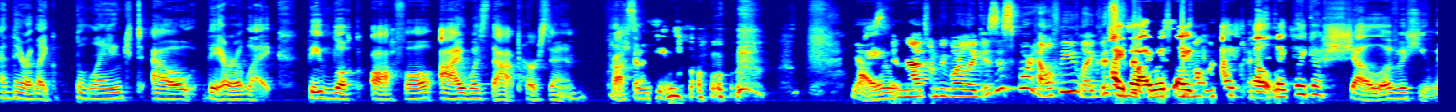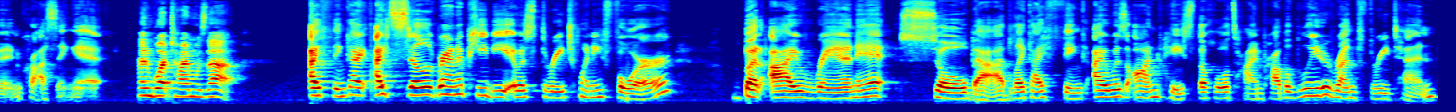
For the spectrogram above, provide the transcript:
and they're like blanked out, they are like, they look awful. I was that person crossing yes. Yes. I, and that's when people are like, is this sport healthy? Like this I know I was like I felt like like a shell of a human crossing it. And what time was that? I think I I still ran a PB. It was 324, but I ran it so bad. Like I think I was on pace the whole time, probably to run 310.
